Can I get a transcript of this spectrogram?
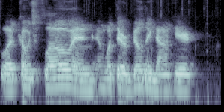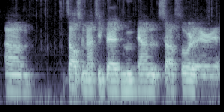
what Coach Flo and, and what they were building down here. Um, it's also not too bad to move down to the South Florida area.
